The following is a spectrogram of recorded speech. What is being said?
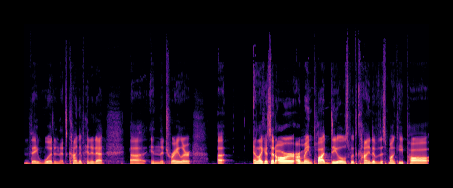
they would, and it's kind of hinted at uh, in the trailer. And like I said, our our main plot deals with kind of this monkey paw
